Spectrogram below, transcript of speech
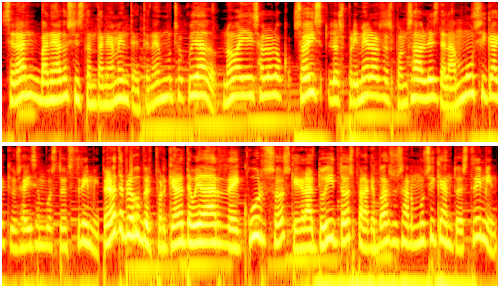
serán baneados instantáneamente. Tened mucho cuidado, no vayáis a lo loco. Sois los primeros responsables de la música que usáis en vuestro streaming. Pero no te preocupes porque ahora te voy a dar recursos que gratuitos para que puedas usar música en tu streaming.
